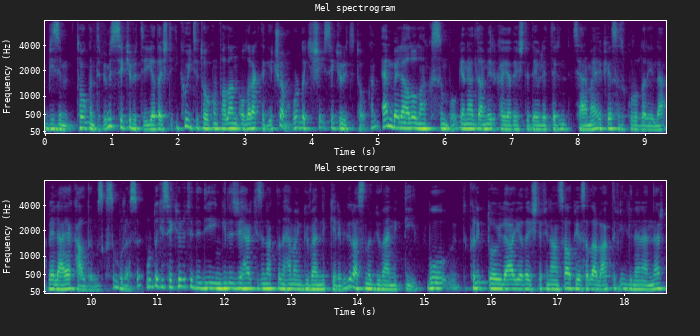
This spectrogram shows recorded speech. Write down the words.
bizim token tipimiz security ya da işte equity token falan olarak da geçiyor ama buradaki şey security token. En belalı olan kısım bu. Genelde Amerika ya da işte devletlerin sermaye piyasası kurullarıyla belaya kaldığımız kısım burası. Buradaki security dediği İngilizce herkesin aklına hemen güvenlik gelebilir. Aslında güvenlik değil. Bu kriptoyla ya da işte finansal piyasalarla aktif ilgilenenler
